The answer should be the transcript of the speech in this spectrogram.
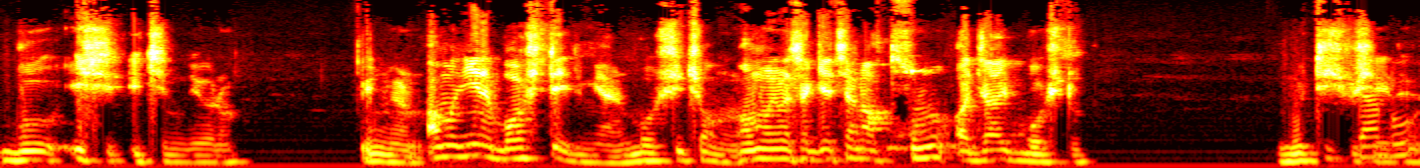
bu- iş için diyorum. Bilmiyorum. Ama yine boş değilim yani. Boş hiç olmadım. Ama mesela geçen hafta sonu acayip boştum. Müthiş bir Yani şeydi.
